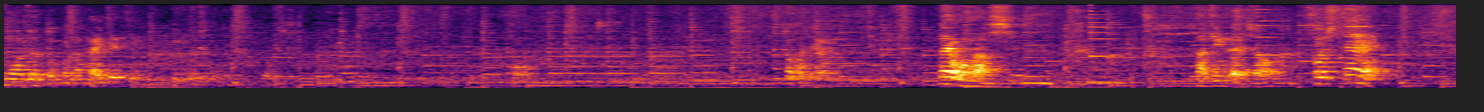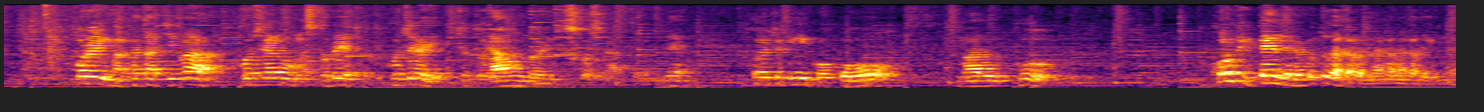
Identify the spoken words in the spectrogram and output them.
もうちょっとこの中に。出ていくでほらなってきたでしょそしてこれ今形はこちらの方がストレートでこちらにちょっとラウンドに少しなってるんでそういう。時にここを丸くこの時ペンでやることだからなかなかできない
